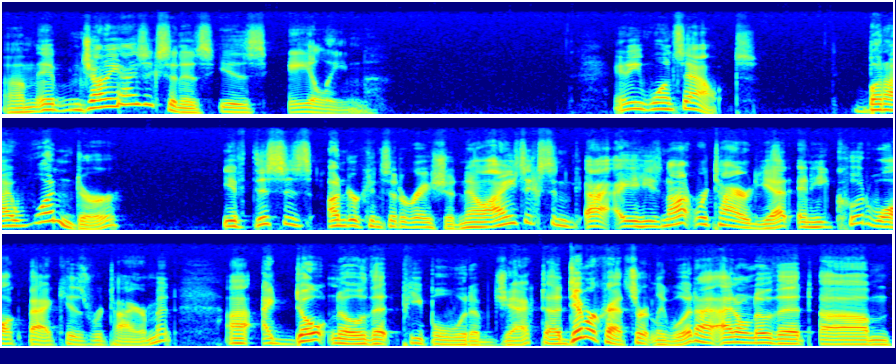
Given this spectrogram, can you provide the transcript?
Um, Johnny Isakson is is ailing, and he wants out. But I wonder if this is under consideration. Now, Isakson, uh, he's not retired yet, and he could walk back his retirement. Uh, I don't know that people would object. Uh, Democrats certainly would. I, I don't know that. Um,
